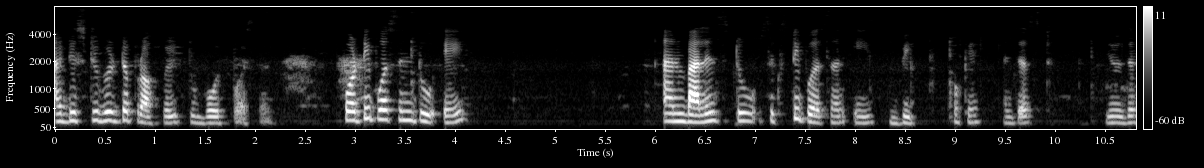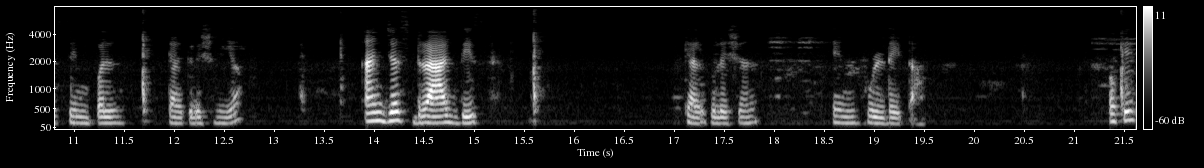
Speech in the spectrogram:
i distribute the profit to both persons 40% to a and balance to 60% is B. Okay, I just use the simple calculation here and just drag this calculation in full data. Okay,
